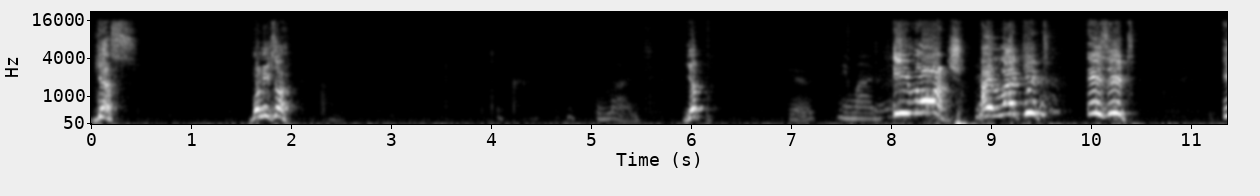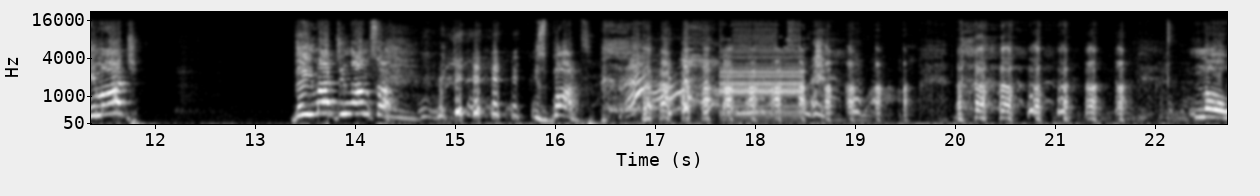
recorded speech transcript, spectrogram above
Yes. Bonita? Emerge. Yep. Yes. Emerge. Emerge! I like it. Is it? Emerge? The emerging answer is bad. no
